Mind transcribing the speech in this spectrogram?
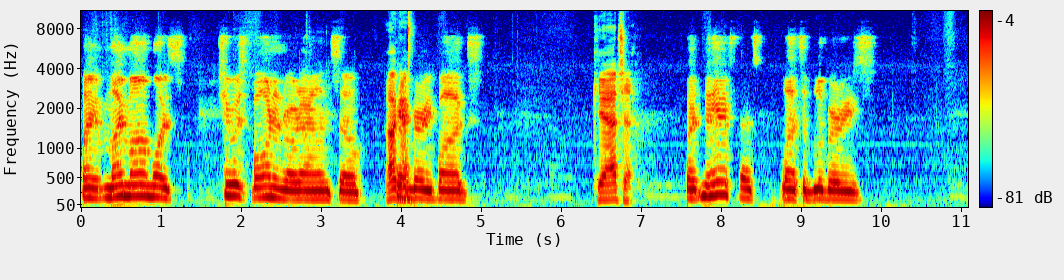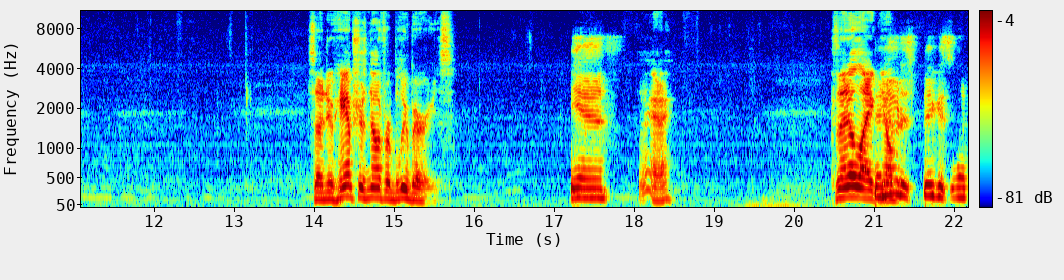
my my mom was she was born in Rhode Island, so Okay. cranberry bogs. Gotcha. But New Hampshire has lots of blueberries. So New Hampshire's known for blueberries. Yeah, Okay. Because I know, like, they're you know, not as big as the ones.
